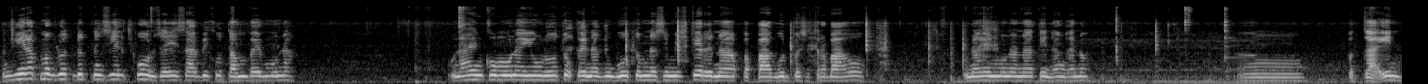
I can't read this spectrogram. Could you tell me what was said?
Ang hirap maglut-lut ng cellphone. Kaya sabi ko, tambay muna. Unahin ko muna yung luto kaya nagugutom na si Mister na papagod pa sa trabaho. Unahin muna natin ang ano, ang pagkain.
